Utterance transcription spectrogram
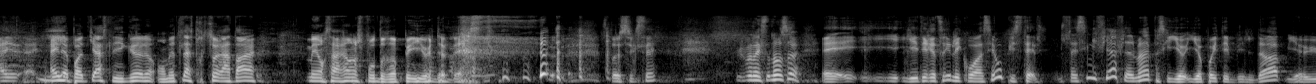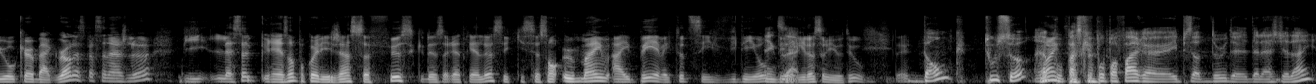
Hey, hey, hey, le podcast, les gars, là, on met toute la structure à terre, mais on s'arrange pour dropper You're the best. C'est un succès. Non, ça. euh, il, il a été retiré de l'équation, puis c'était insignifiant finalement, parce qu'il n'a pas été build-up, il n'y a eu aucun background à ce personnage-là. Puis la seule raison pourquoi les gens s'offusquent de ce retrait-là, c'est qu'ils se sont eux-mêmes hypés avec toutes ces vidéos théories-là sur YouTube. Donc, tout ça, hein, Ouais, pour- parce que pour pas faire euh, épisode 2 de, de Last Jedi,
